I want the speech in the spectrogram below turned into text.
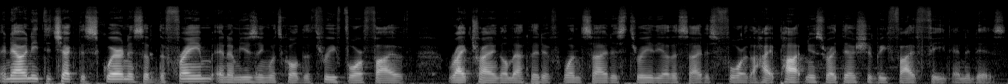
And now I need to check the squareness of the frame, and I'm using what's called the 3, 4, 5 right triangle method. If one side is 3, the other side is 4, the hypotenuse right there should be 5 feet, and it is.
